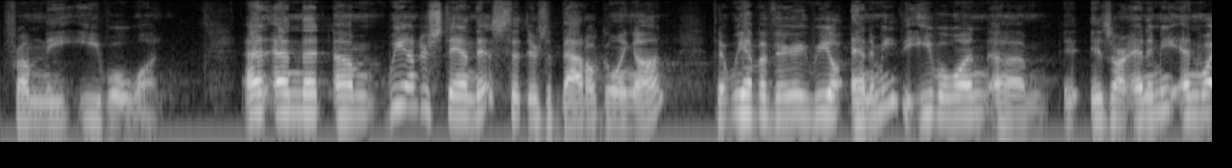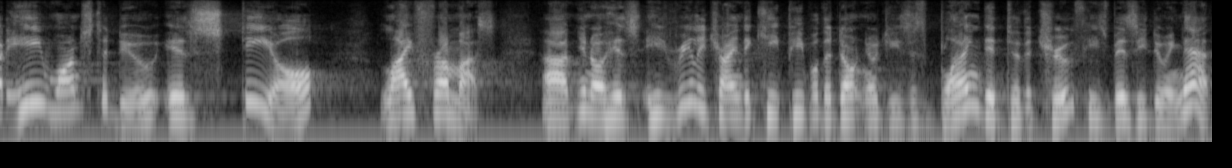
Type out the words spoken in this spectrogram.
from the evil one. And, and that um, we understand this, that there's a battle going on, that we have a very real enemy. The evil one um, is our enemy, and what he wants to do is steal life from us. Uh, you know, his, he's really trying to keep people that don't know Jesus blinded to the truth. He's busy doing that.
